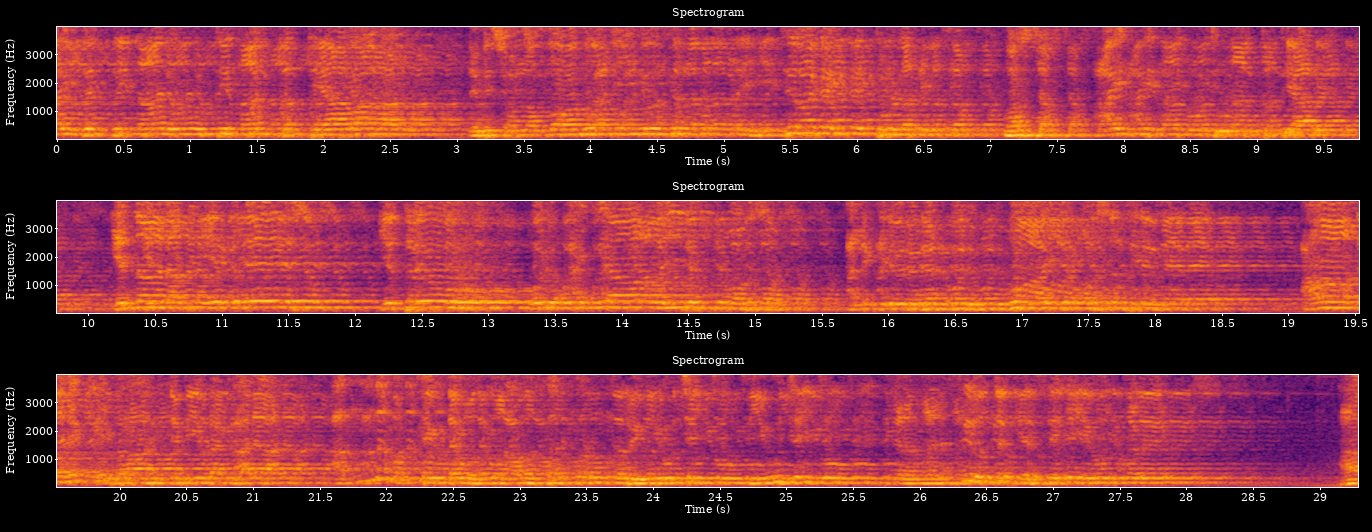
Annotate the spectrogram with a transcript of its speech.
ആയിരത്തി നാനൂറ്റി നാൽപ്പത്തി ആറാണ് അലൈഹി വർഷം ആയിരത്തി നാനൂറ്റി നാൽപ്പത്തി ആറ് എന്നാൽ അതിന് ഏകദേശം എത്രയോ ഒരു അയ്യായിരം വർഷം അല്ലെങ്കിൽ ഒരു ര- ഒരു മൂവായിരം വർഷത്തിന് മേലെ ആ നിലക്ക് ഇബ്രാഹിം നബിയുടെ കാലാണ് അന്ന് മക്കയുടെ ഒന്ന് അവസരങ്ങളൊന്ന് റിവ്യൂ ചെയ്യൂ വ്യൂ ചെയ്യൂ നിങ്ങളുടെ മനസ്സിലൊന്ന് ഗസ് ചെയ്യൂ നിങ്ങൾ ആ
